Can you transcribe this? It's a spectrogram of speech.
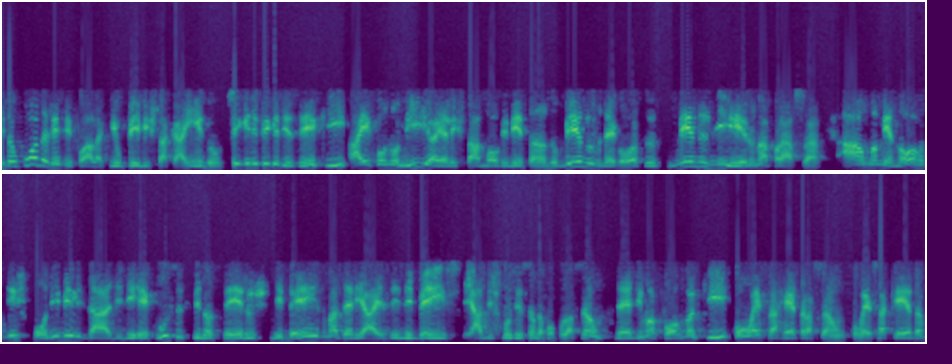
Então, quando a gente fala que o PIB está caindo, significa dizer que a economia ela está movimentando menos negócios, menos dinheiro na praça há uma menor disponibilidade de recursos financeiros, de bens materiais e de bens à disposição da população, né, de uma forma que, com essa retração, com essa queda,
